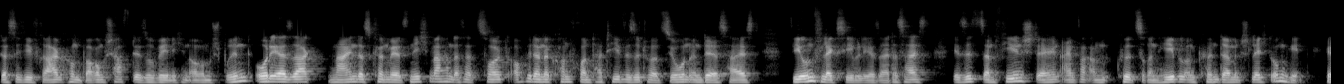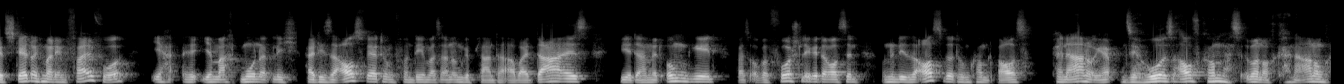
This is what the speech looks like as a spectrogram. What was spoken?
dass sich die Frage kommt, warum schafft ihr so wenig in eurem Sprint? Oder ihr sagt, nein, das können wir jetzt nicht machen. Das erzeugt auch wieder eine konfrontative Situation, in der es heißt, wie unflexibel ihr seid. Das heißt, ihr sitzt an vielen Stellen einfach am kürzeren Hebel und könnt damit schlecht umgehen. Jetzt stellt euch mal den Fall vor, ihr, ihr macht monatlich halt diese Auswertung von dem, was an ungeplanter Arbeit da ist, wie ihr damit umgeht, was eure Vorschläge daraus sind. Und in dieser Auswertung kommt raus, keine Ahnung, ihr habt ein sehr hohes Aufkommen, ist immer noch, keine Ahnung,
